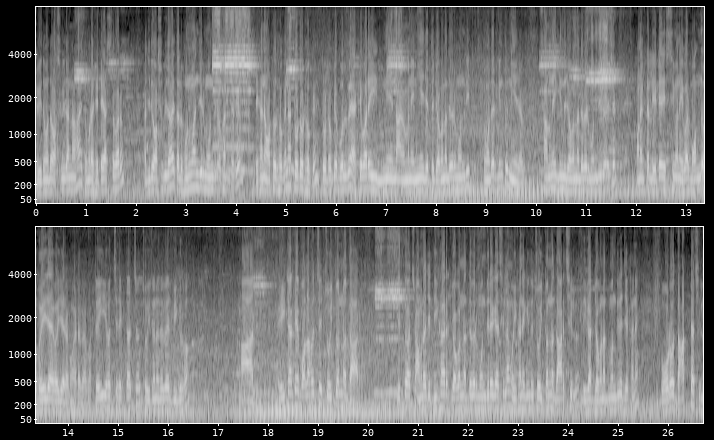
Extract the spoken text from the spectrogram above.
যদি তোমাদের অসুবিধা না হয়, তোমরা হেঁটে আসতে পারো। আর যদি অসুবিধা হয়, তাহলে হনুমানজির মন্দির ওখান থেকে, এখানে অটো ঢোকে না, টোটো ঢোকে। টোটোকে বলবে একেবারেই নিয়ে না মানে নিয়ে যেতে জগন্নাথদেবের মন্দির, তোমাদের কিন্তু নিয়ে যাবে। সামনেই কিন্তু জগন্নাথদেবের মন্দির রয়েছে। অনেকটা লেটে এসেছি মানে এবার বন্ধ হয়ে যায় হয়ে যায় এরকম একটা ব্যাপার। তো এই হচ্ছে, দেখতে পাচ্ছ, চৈতন্যদেবের বিগ্রহ। আর এইটাকে বলা হচ্ছে চৈতন্য দ্বার। দেখতে পাচ্ছ, আমরা যে দীঘার জগন্নাথ দেবের মন্দিরে গেছিলাম, ওইখানে কিন্তু চৈতন্য দ্বার ছিল, দীঘার জগন্নাথ মন্দিরে, যেখানে বড় দ্বারটা ছিল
